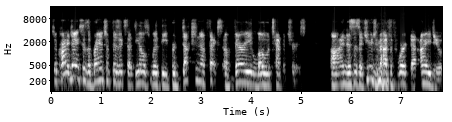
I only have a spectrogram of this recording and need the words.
So cryogenics is a branch of physics that deals with the production effects of very low temperatures. Uh, and this is a huge amount of work that I do.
